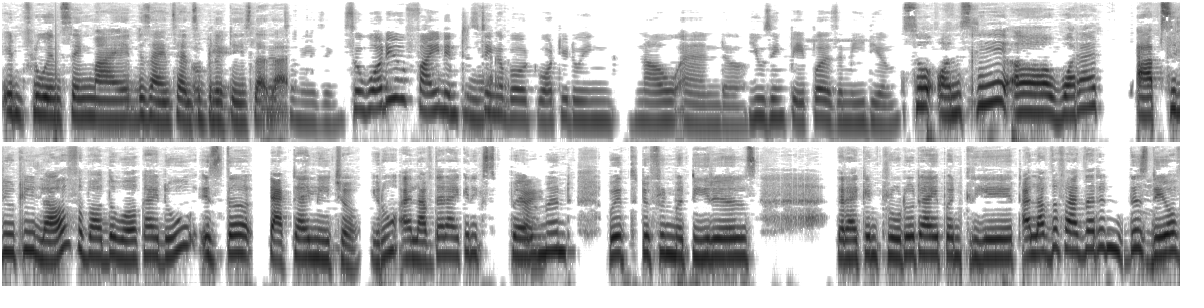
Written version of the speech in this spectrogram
influencing my design sensibilities okay. like That's that. amazing. So, what do you find interesting yeah. about what you're doing now and uh, using paper as a medium? So, honestly, uh, what I absolutely love about the work I do is the tactile nature. You know, I love that I can experiment right. with different materials that I can prototype and create. I love the fact that in this day of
